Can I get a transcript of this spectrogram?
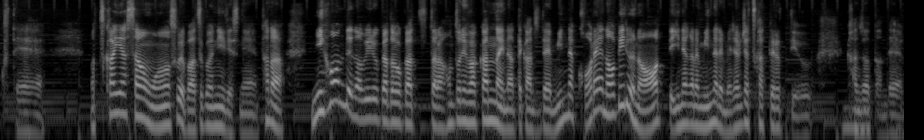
くて、まあ、使いやすさもものすごい抜群にいいですね。ただ、日本で伸びるかどうかっつったら本当にわかんないなって感じで、みんなこれ伸びるの？って言いながらみんなでめちゃめちゃ使ってるっていう感じだったんで。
